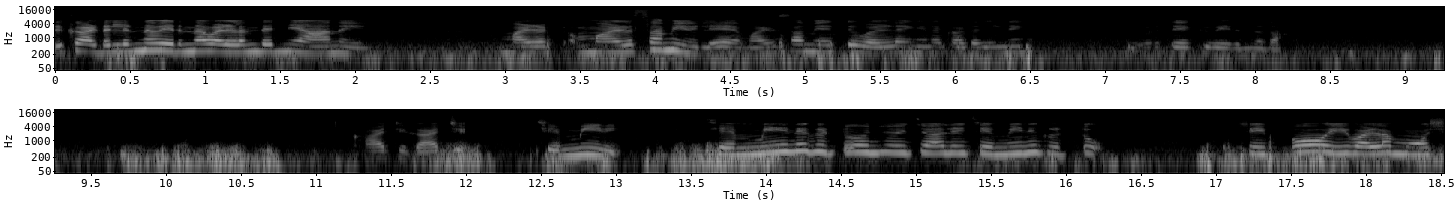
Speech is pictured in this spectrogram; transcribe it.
ഇത് കടലിൽ നിന്ന് വരുന്ന വെള്ളം തന്നെയാണ് മഴ മഴ സമയമില്ലേ? മഴ സമയത്ത് വെള്ളം ഇങ്ങനെ കടലിന് ഇവിടത്തേക്ക് വരുന്നതാ. കാറ്റ് കാറ്റ്. ചെമ്മീന്. ചെമ്മീന് കിട്ടുമോന്ന് ചോദിച്ചാൽ ഈ ചെമ്മീന് കിട്ടും. പക്ഷെ ഇപ്പോ ഈ വെള്ളം മോശ.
